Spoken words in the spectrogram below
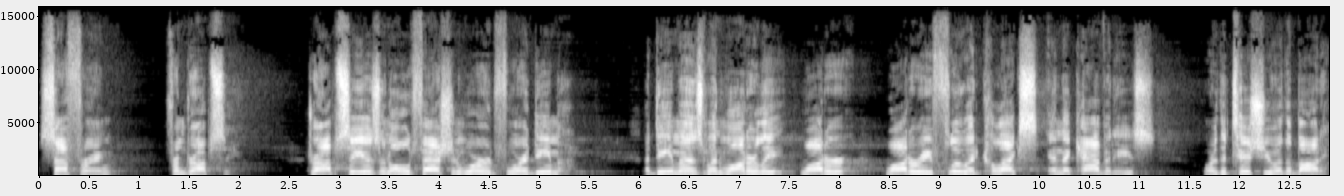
suffering from dropsy. Dropsy is an old fashioned word for edema. Edema is when waterly, water watery fluid collects in the cavities or the tissue of the body.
